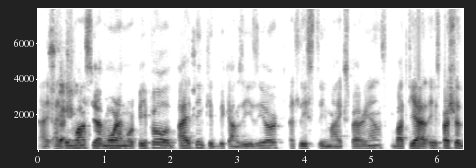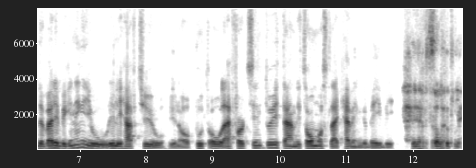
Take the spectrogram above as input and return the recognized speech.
I, I, think once you have more and more people, I think it becomes easier, at least in my experience. But yeah, especially at the very beginning, you really have to, you know, put all efforts into it, and it's almost like having a baby. absolutely,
